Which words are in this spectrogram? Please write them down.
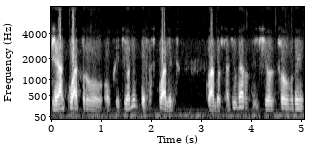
Quedan cuatro objeciones, de las cuales, cuando se hace una revisión sobre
